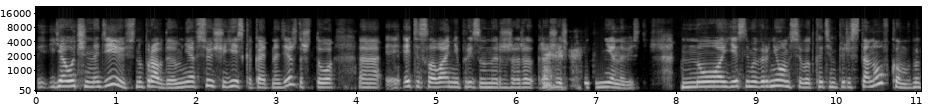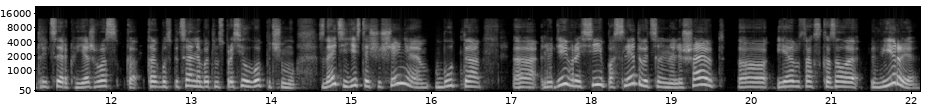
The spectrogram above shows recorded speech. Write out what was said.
я очень надеюсь, ну правда, у меня все еще есть какая-то надежда, что эти слова не призваны разжечь ненависть. Но если мы вернемся вот к этим перестановкам внутри церкви, я же вас как бы специально об этом спросила, вот почему. Знаете, есть ощущение, будто людей в России последовательно лишают, я бы так сказала, веры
